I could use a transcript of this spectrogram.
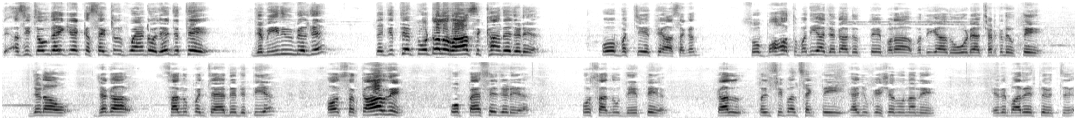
ਤੇ ਅਸੀਂ ਚਾਹੁੰਦੇ ਸੀ ਕਿ ਇੱਕ ਸੈਂਟਰਲ ਪੁਆਇੰਟ ਹੋ ਜਾਏ, ਜਿੱਥੇ ਜ਼ਮੀਨ ਵੀ ਮਿਲ ਜਾਏ ਤੇ ਜਿੱਥੇ ਟੋਟਲ ਰਾਜ ਸਿੱਖਾਂ ਦੇ ਜਿਹੜੇ ਉਹ ਬੱਚੇ ਇੱਥੇ ਆ ਸਕਣ। ਸੋ ਬਹੁਤ ਵਧੀਆ ਜਗ੍ਹਾ ਦੇ ਉੱਤੇ, ਬੜਾ ਵਧੀਆ ਰੋਡ ਹੈ ਸੜਕ ਦੇ ਉੱਤੇ, ਜਿਹੜਾ ਉਹ ਜਗ੍ਹਾ ਸਾਨੂੰ ਪੰਚਾਇਤ ਨੇ ਦਿੱਤੀ ਹੈ ਔਰ ਸਰਕਾਰ ਨੇ ਉਹ ਪੈਸੇ ਜਿਹੜੇ ਆ, ਉਹ ਸਾਨੂੰ ਦੇ ਦਿੱਤੇ ਆ। ਕੱਲ ਪ੍ਰਿੰਸੀਪਲ ਸੈਕਟਰੀ ਐਜੂਕੇਸ਼ਨ ਉਹਨਾਂ ਨੇ ਇਹਦੇ ਬਾਰੇ ਦੇ ਵਿੱਚ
